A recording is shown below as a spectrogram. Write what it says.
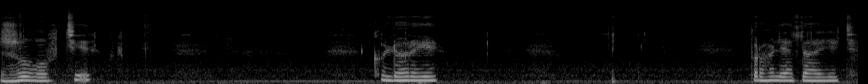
жовті кольори проглядають.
